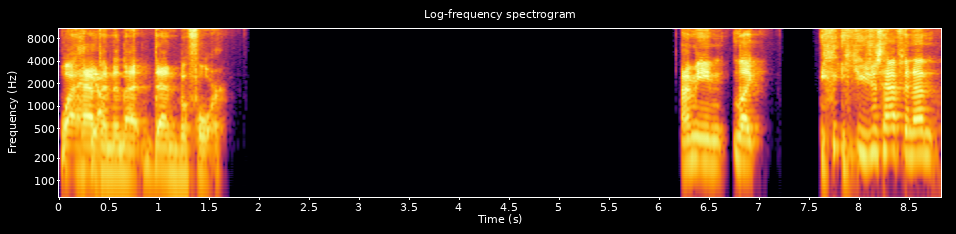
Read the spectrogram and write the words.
What happened in that den before? I mean, like you just have to un-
